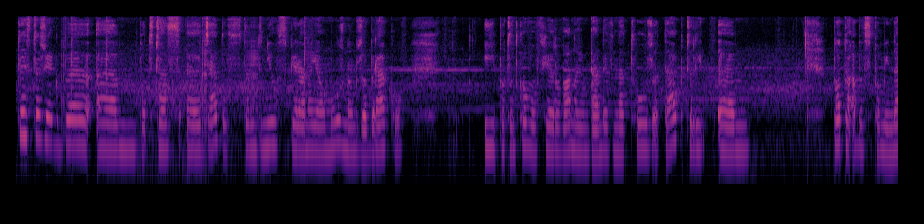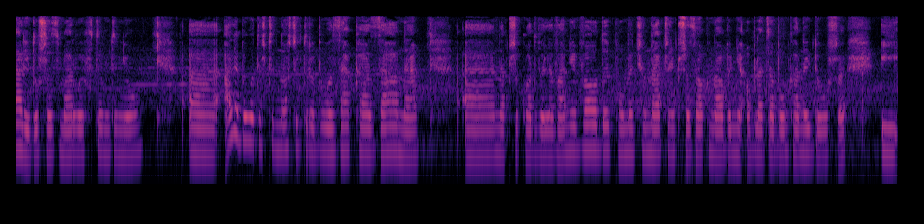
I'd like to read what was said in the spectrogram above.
To jest też jakby em, podczas e, dziadów w tym dniu wspierano jałmużną żebraków i początkowo ofiarowano im dane w naturze, tak? Czyli em, po to, aby wspominali dusze zmarłych w tym dniu. E, ale były też czynności, które były zakazane, e, na przykład wylewanie wody po myciu naczyń przez okno, aby nie oblać zabłąkanej duszy i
